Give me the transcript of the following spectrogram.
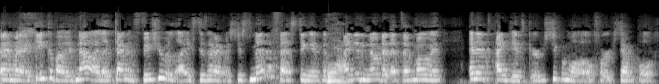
And when I think about it now, I like kind of visualized it and I was just manifesting it, but Yeah. I didn't know that at that moment. And then I did Curvy Supermodel, for example.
